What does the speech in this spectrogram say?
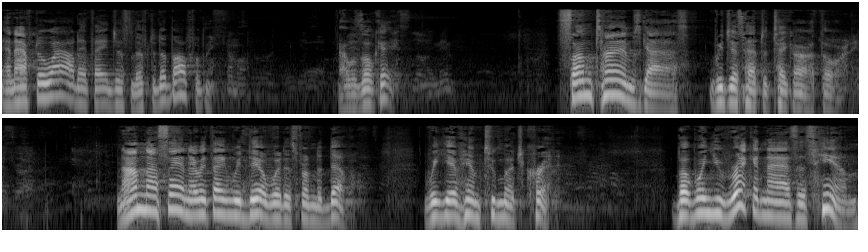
and after a while, that thing just lifted up off of me. I was okay. Sometimes, guys, we just have to take our authority. Now, I'm not saying everything we deal with is from the devil. We give him too much credit. But when you recognize it's him,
